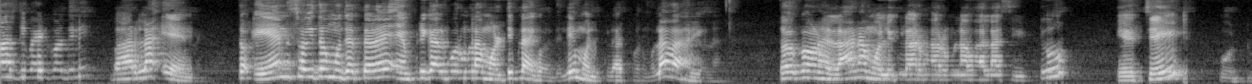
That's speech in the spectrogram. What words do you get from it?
ମାସ୍ ଡିଭାଇଡ଼ କରିଦେଲି ବାହାରିଲା ଏନ୍ ତ ଏନ୍ ସହିତ ମୁଁ ଯେତେବେଳେ ଏମ୍ପ୍ରିକାଲ ଫର୍ମୁଲା ମଲ୍ଟିପ୍ଲାଏ କରିଦେଲି ମଲିକୁଲାର ଫର୍ମୁଲା ବାହାରିଗଲା ତ କ'ଣ ହେଲା ନା ମଲିକୁଲାର ଫର୍ମୁଲା ବାହାରିଲା C two H eight O two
